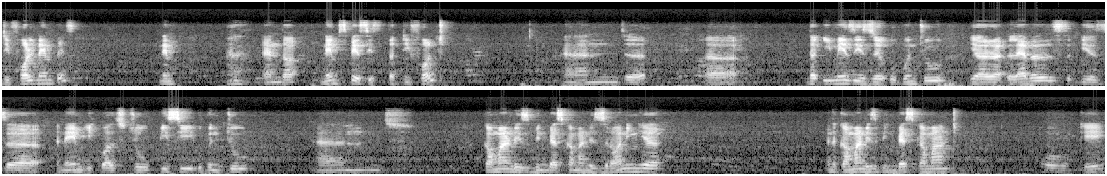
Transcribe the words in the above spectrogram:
default namespace name and the namespace is the default. And uh, uh, the image is uh, ubuntu. Your levels is uh, name equals to pc ubuntu. And command is binbash command is running here and the command is binbash command. Okay.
